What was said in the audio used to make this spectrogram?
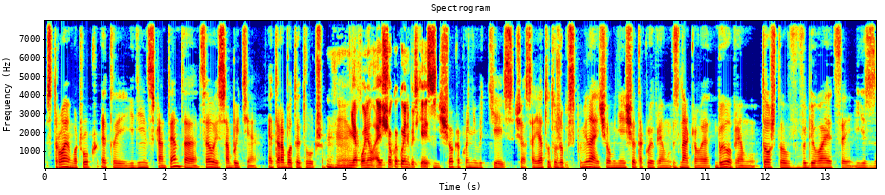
строим вокруг этой единицы контента целые события. Это работает лучше. Угу, я понял. А еще какой-нибудь кейс? Еще какой-нибудь кейс. Сейчас, а я тут уже вспоминаю, что у меня еще такое прям знаковое было, прям то, что выбивается из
